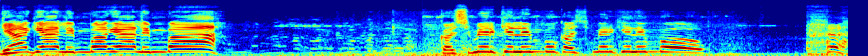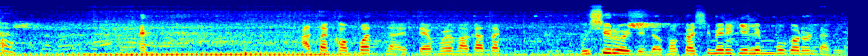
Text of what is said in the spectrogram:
घ्या घ्या लिंबा घ्या लिंबा. काश्मीर की लिंबू काश्मीर की लिंबू. आता खपत नाही त्यामुळे मग आता उशीर होईल. दिलं मग काश्मीरी की लिंबू करून टाकलं.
